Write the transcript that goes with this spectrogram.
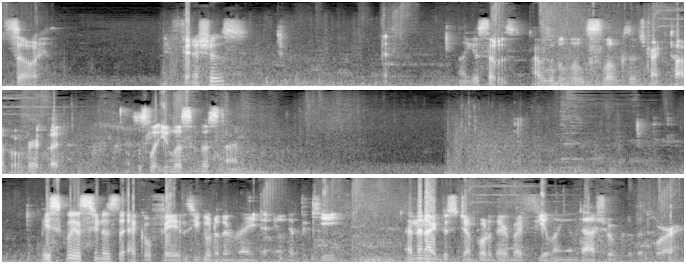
So it finishes. I guess that was I was a little slow because I was trying to talk over it, but I'll just let you listen this time. Basically, as soon as the echo fades, you go to the right and you'll get the key. And then I just jump out of there by feeling and dash over to the door.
